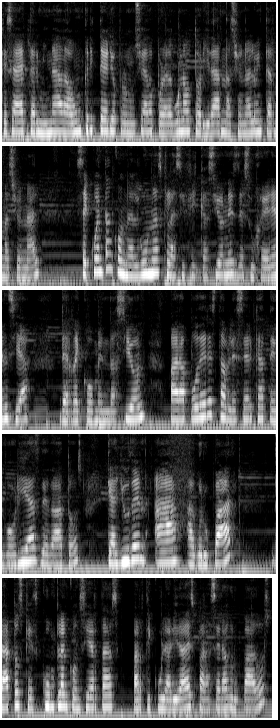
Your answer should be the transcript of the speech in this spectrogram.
que sea determinada o un criterio pronunciado por alguna autoridad nacional o internacional, se cuentan con algunas clasificaciones de sugerencia, de recomendación, para poder establecer categorías de datos que ayuden a agrupar datos que cumplan con ciertas particularidades para ser agrupados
